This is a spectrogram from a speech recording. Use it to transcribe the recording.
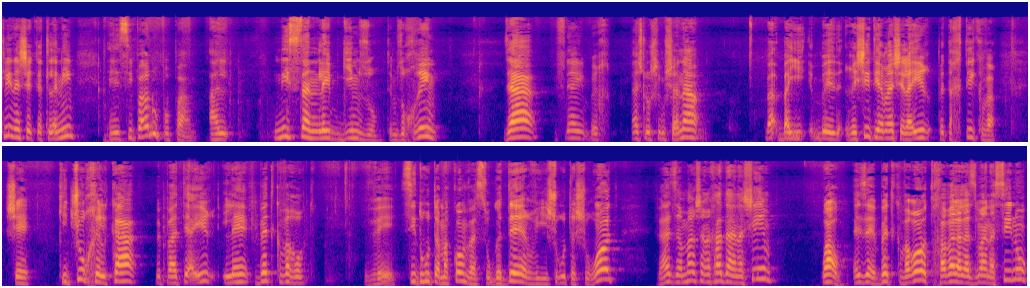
כלי נשק קטלני. אה, סיפרנו פה פעם על ניסן לייב גימזו, אתם זוכרים? זה היה לפני בערך 130 שנה, בראשית ימיה של העיר פתח תקווה, שקידשו חלקה בפאתי העיר לבית קברות. וסידרו את המקום ועשו גדר ויישרו את השורות, ואז אמר שם אחד האנשים, וואו, איזה בית קברות, חבל על הזמן עשינו,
